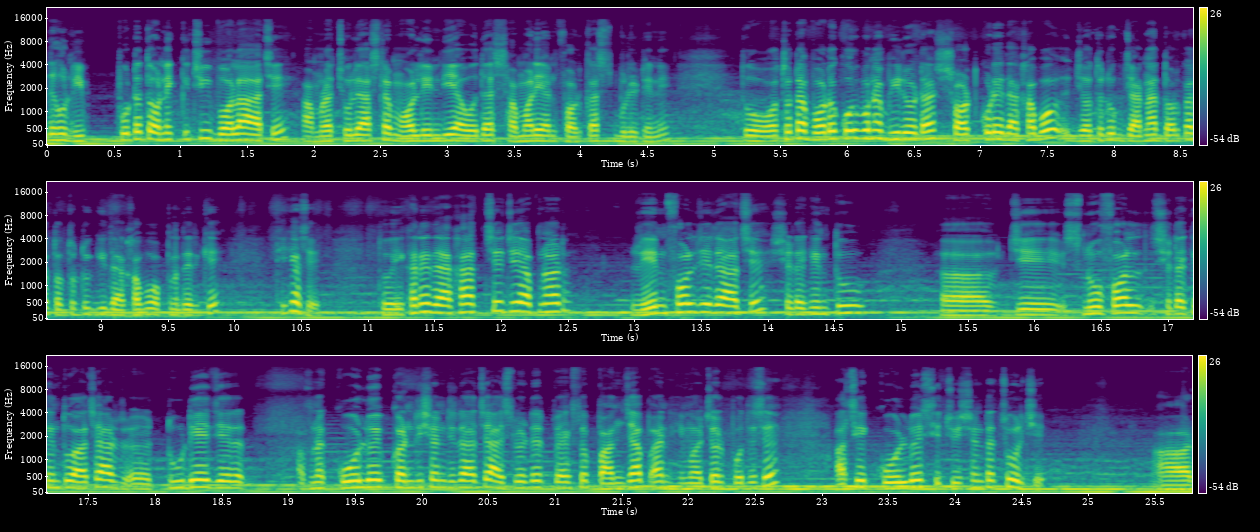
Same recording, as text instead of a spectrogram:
দেখুন রিপোর্টে তো অনেক কিছুই বলা আছে। আমরা চলে আসলাম all India weather summary and forecast বুলেটিনে তো অতটা বড় করব না ভিডিওটা শর্ট করে দেখাবো, যতটুকু জানার দরকার ততটুকুই দেখাবো আপনাদেরকে, ঠিক আছে? তো এখানে দেখাচ্ছে যে আপনার রেনফল যেটা আছে, সেটা কিন্তু যে স্নোফল সেটা কিন্তু আছে, আর টু ডে যে আপনার কোল্ড ওয়েভ কন্ডিশন যেটা আছে isolated pockets of Punjab and Himachal প্রদেশে আজকে কোল্ড ওয়েভ সিচুয়েশানটা চলছে। আর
